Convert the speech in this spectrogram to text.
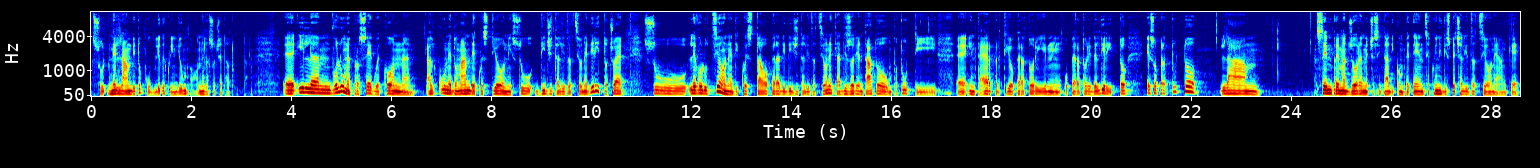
sul, nell'ambito pubblico e quindi un po' nella società tutta. Eh, il um, volume prosegue con alcune domande e questioni su digitalizzazione e diritto, cioè sull'evoluzione di questa opera di digitalizzazione che ha disorientato un po' tutti, eh, interpreti, operatori, mh, operatori, del diritto e soprattutto la mh, sempre maggiore necessità di competenze, quindi di specializzazione anche,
